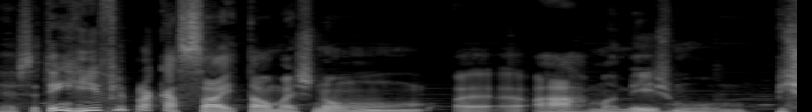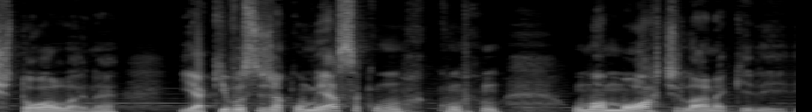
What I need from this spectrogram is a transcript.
É, você tem rifle para caçar e tal, mas não é, arma mesmo, pistola, né? E aqui você já começa com, com uma morte lá naquele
